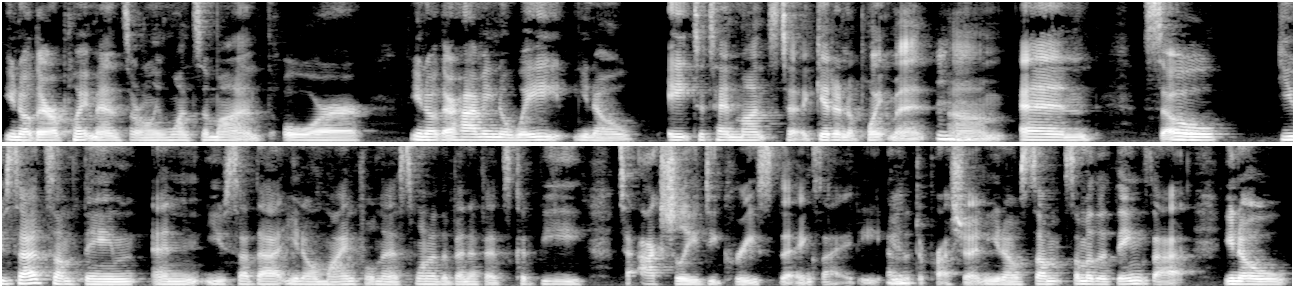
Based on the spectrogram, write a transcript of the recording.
you know, their appointments are only once a month or, you know, they're having to wait, you know, 8 to 10 months to get an appointment. Mhm. Um and so you said something and you said that you know mindfulness one of the benefits could be to actually decrease the anxiety and Yeah. the depression you know some some of the things that you know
